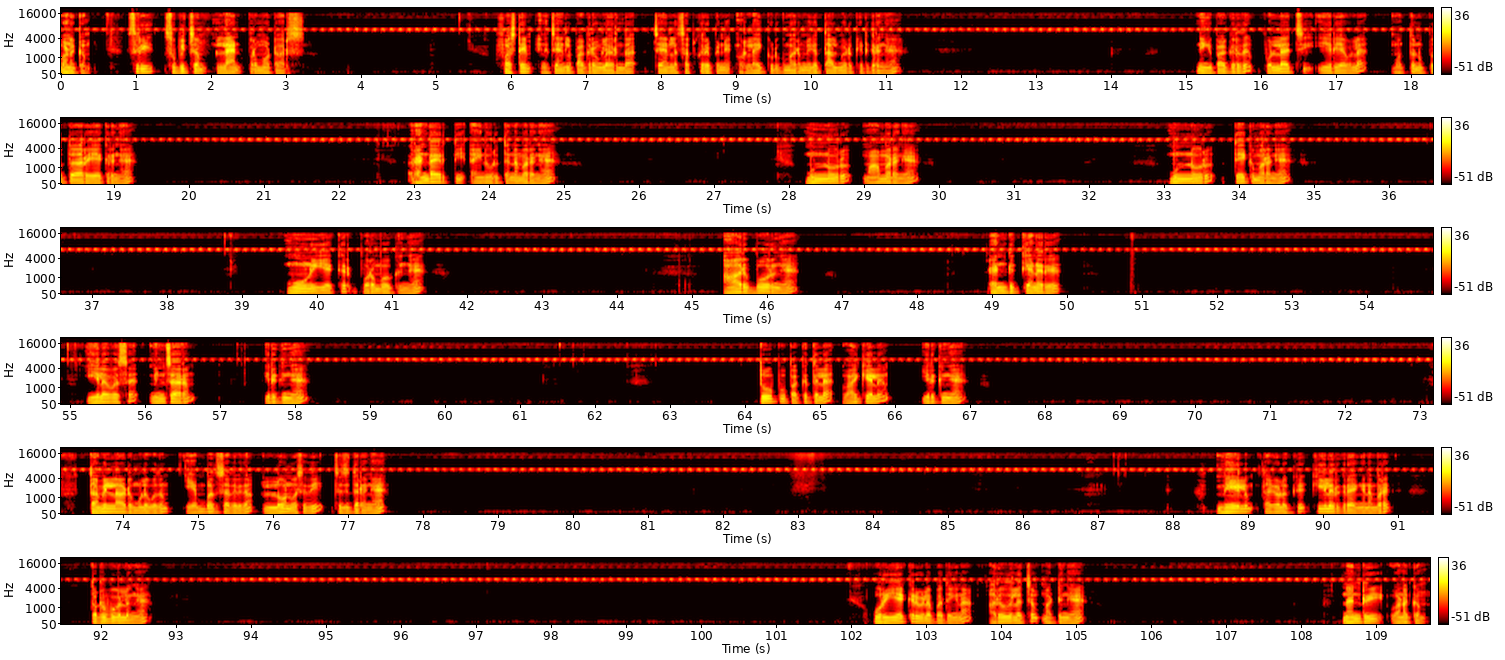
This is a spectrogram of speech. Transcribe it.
வணக்கம். Sri Subicham land promoters. First time எங்கள் சேனலில் பார்க்குறவங்களா இருந்தால் சேனலை சப்ஸ்கிரைப் பண்ணி ஒரு லைக் கொடுக்குமாறு மிக தாழ்மையோடு கேட்டுக்கிறேங்க. நீங்கள் பார்க்குறது பொள்ளாச்சி ஏரியாவில் மொத்தம் முப்பத்தாறு ஏக்கருங்க. ரெண்டாயிரத்தி ஐநூறு தென்னை மரங்க. முந்நூறு மாமரங்க. முந்நூறு தேக்கு மரங்க. மூணு ஏக்கர் புறம்போக்குங்க. ஆறு போருங்க. ரெண்டு கிணறு. இலவச மின்சாரம் இருக்குங்க. தோப்பு பக்கத்தில் வாய்க்கால் இருக்குங்க. தமிழ்நாடு முழுவதும் எண்பது சதவீதம் லோன் வசதி செஞ்சு தரேங்க மேலும் தகவலுக்கு கீழே இருக்கிற எங்கள் நம்பரை தொடர்பு கொள்ளுங்கள் ஒரு ஏக்கர் விலை பார்த்தீங்கன்னா அறுபது லட்சம் மட்டுங்க. நன்றி வணக்கம்.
